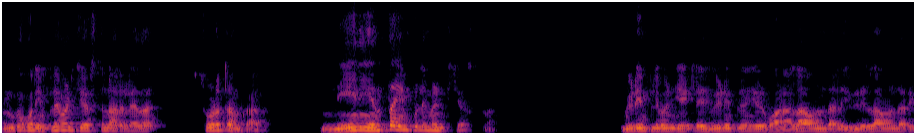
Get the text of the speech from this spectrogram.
ఇంకొకరు ఇంప్లిమెంట్ చేస్తున్నారా లేదా చూడటం కాదు. నేను ఎంత ఇంప్లిమెంట్ చేస్తున్నాను. వీడు ఇంప్లిమెంట్ చేయట్లేదు, వీడు ఇంప్లిమెంట్ చేయడం వాడు అలా ఉండాలి, వీడిలా ఉండాలి.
